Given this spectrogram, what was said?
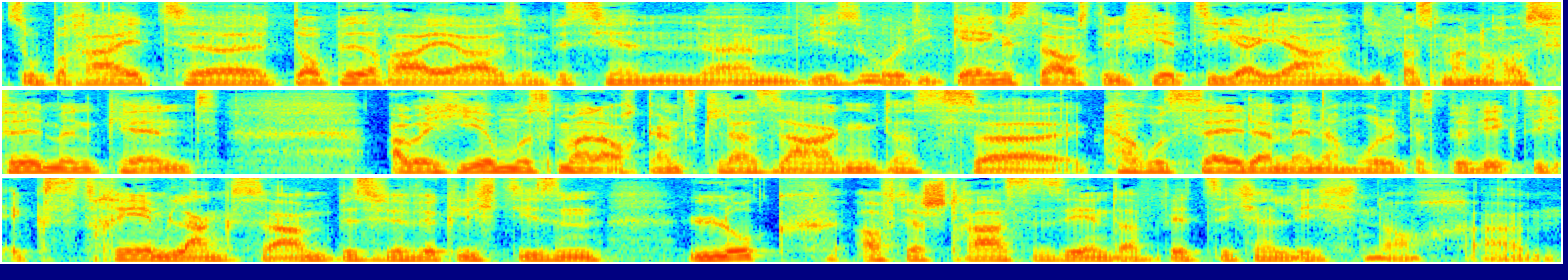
so breite Doppelreiher, so ein bisschen ähm, wie so die Gangster aus den 40er Jahren, die was man noch aus Filmen kennt. Aber hier muss man auch ganz klar sagen, das äh, Karussell der Männermode, das bewegt sich extrem langsam, bis wir wirklich diesen Look auf der Straße sehen. Da wird sicherlich noch ähm,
